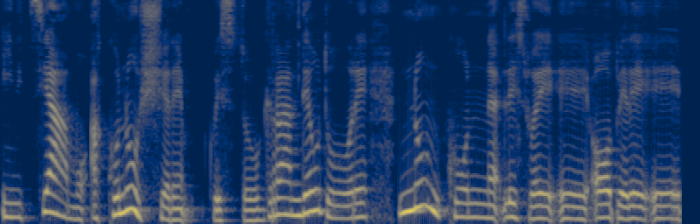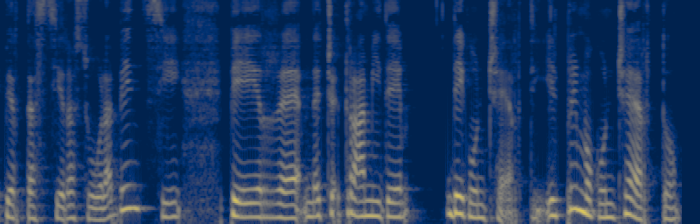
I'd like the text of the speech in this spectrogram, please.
iniziamo a conoscere questo grande autore non con le sue eh, opere eh, per tastiera sola, bensì per, eh, cioè, tramite dei concerti. Il primo concerto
